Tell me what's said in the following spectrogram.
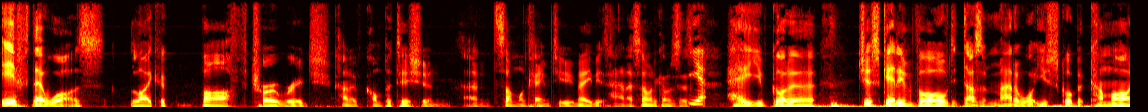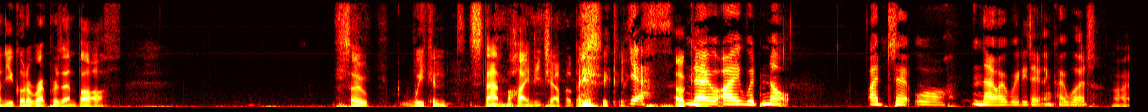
If there was like a Bath Trowbridge kind of competition and someone came to you, maybe it's Hannah, someone comes and says, Yeah. hey, you've got to just get involved. It doesn't matter what you score, but come on, you've got to represent Bath. So we can stand behind each other, basically. yes. Okay. No, I would not. I don't. Oh, no, I really don't think I would. Right.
